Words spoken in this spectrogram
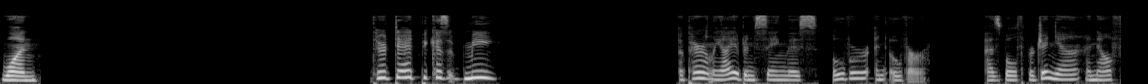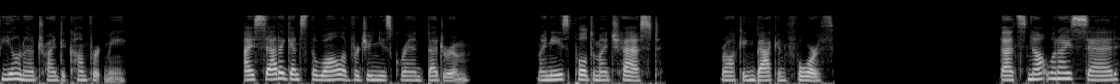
1. They're dead because of me. Apparently, I had been saying this over and over, as both Virginia and now Fiona tried to comfort me. I sat against the wall of Virginia's grand bedroom, my knees pulled to my chest, rocking back and forth. That's not what I said,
